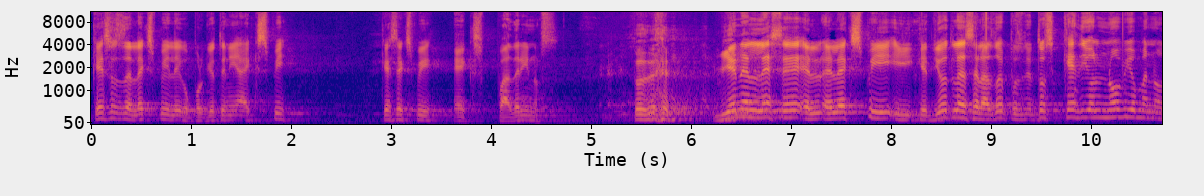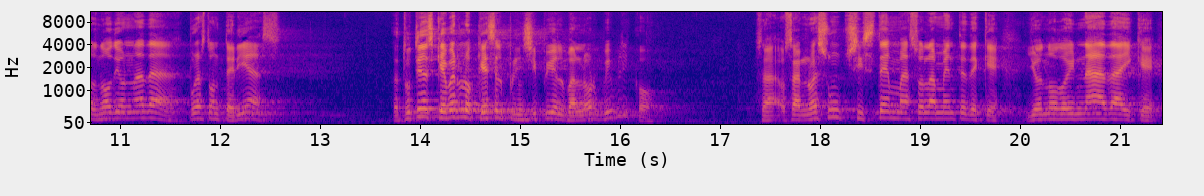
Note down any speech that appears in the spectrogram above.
¿Qué eso es del XP? Le digo, porque yo tenía XP. ¿Qué es XP? Expadrinos. Entonces, viene el, ese, el, el XP y que Dios le se las doy. Pues entonces, ¿qué dio el novio, manos? No dio nada, puras tonterías. Tú tienes que ver lo que es el principio y el valor bíblico. O sea, o sea, no es un sistema solamente de que yo no doy nada y que,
